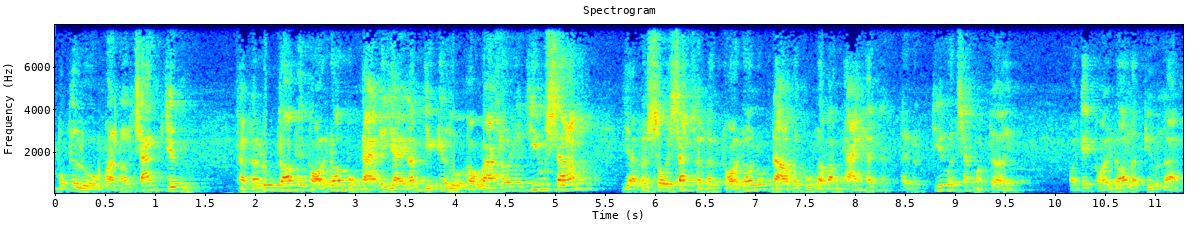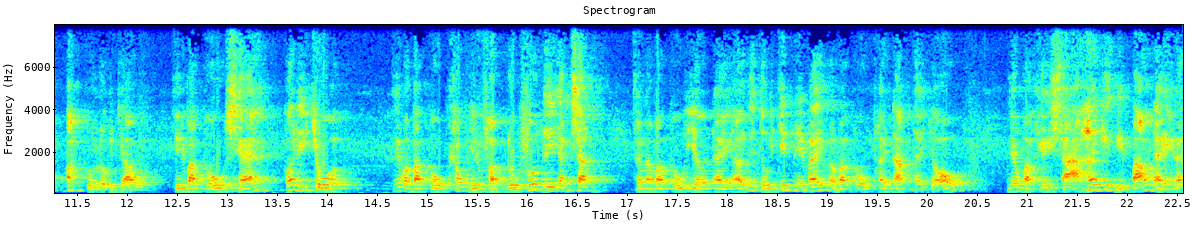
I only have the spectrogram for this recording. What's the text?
một cái luồng mà nó sáng trưng. Thành ra lúc đó cái cõi đó một ngày nó dài lắm vì cái luồng hào quang đó nó chiếu sáng và nó sôi sắc thì nó cõi đó lúc nào nó cũng là ban ngày hết để nó chiếu ánh sáng mặt trời. Và cái cõi đó là kêu là bắc của lô châu. Thì bà cụ sẽ có đi chùa. Nhưng mà bà cụ không niệm phật đủ phước để giảng sanh. Thì là bà cụ giờ này ở cái tuổi chín mươi mấy mà bà cụ phải nằm tại chỗ. Nhưng mà khi xả hết cái nghiệp báo này đó,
